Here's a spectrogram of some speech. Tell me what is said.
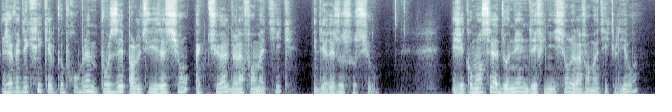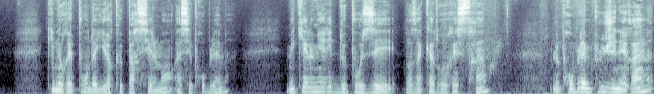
j'avais décrit quelques problèmes posés par l'utilisation actuelle de l'informatique et des réseaux sociaux. Et j'ai commencé à donner une définition de l'informatique libre, qui ne répond d'ailleurs que partiellement à ces problèmes, mais qui a le mérite de poser, dans un cadre restreint, le problème plus général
